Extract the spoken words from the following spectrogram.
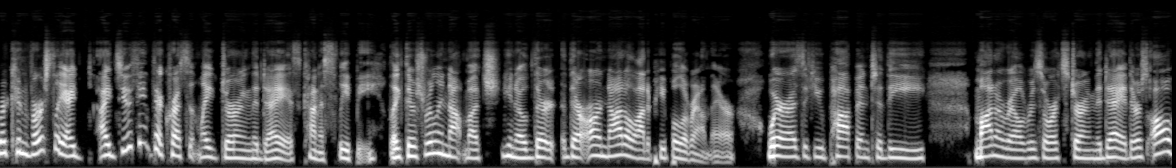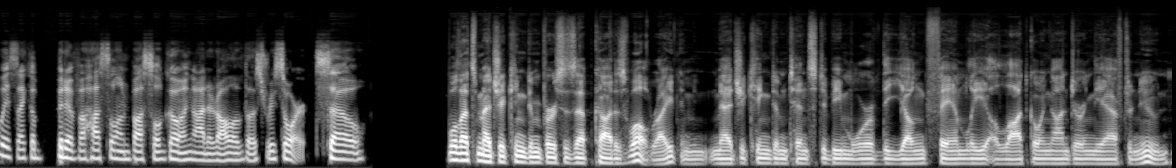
But conversely, I I do think that Crescent Lake during the day is kind of sleepy. Like there's really not much, you know, there there are not a lot of people around there. Whereas if you pop into the monorail resorts during the day, there's always like a bit of a hustle and bustle going on at all of those resorts. So Well, that's Magic Kingdom versus Epcot as well, right? I mean, Magic Kingdom tends to be more of the young family, a lot going on during the afternoon,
